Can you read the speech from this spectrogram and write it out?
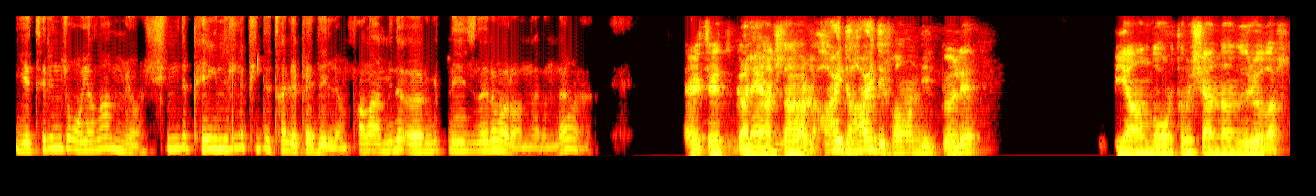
yeterince oyalanmıyor. Şimdi peynirli pide talep edelim falan. Bir de örgütleyicileri var onların değil mi? Evet evet galeyancılar var. Haydi haydi falan deyip böyle bir anda ortamı şenlendiriyorlar.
